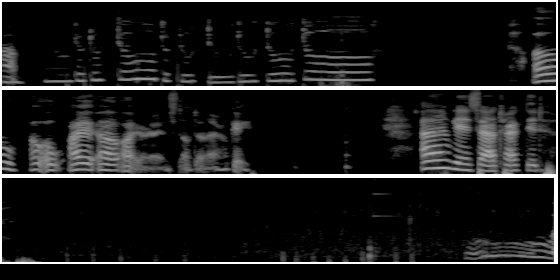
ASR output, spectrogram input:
Um. Do do do do do do do do do. Oh, oh, oh! I uh iron and stuff down there. Okay. I'm getting sidetracked. Ooh.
